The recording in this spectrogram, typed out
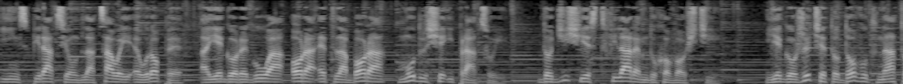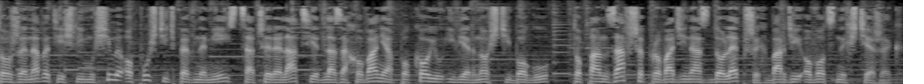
i inspiracją dla całej Europy, a jego reguła ora et labora, módl się i pracuj. Do dziś jest filarem duchowości. Jego życie to dowód na to, że nawet jeśli musimy opuścić pewne miejsca czy relacje dla zachowania pokoju i wierności Bogu, to Pan zawsze prowadzi nas do lepszych, bardziej owocnych ścieżek.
